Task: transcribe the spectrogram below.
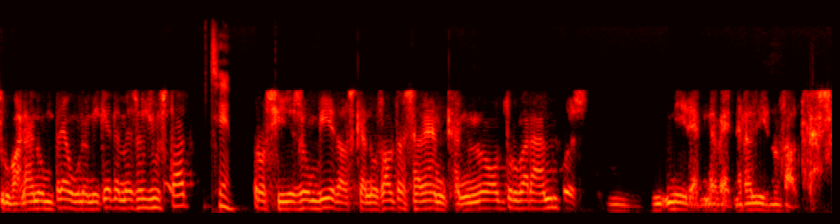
trobaran un preu una miqueta més ajustat, sí. però si és un vi dels que nosaltres sabem que no el trobaran, doncs mirem de vendre-li nosaltres.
